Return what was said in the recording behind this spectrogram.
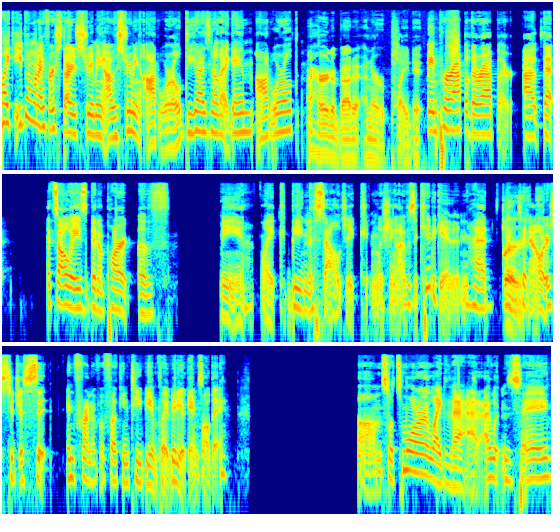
like even when I first started streaming, I was streaming Oddworld. Do you guys know that game, Oddworld? I heard about it. I never played it. I mean, Parappa the Rapper. Uh, that that's always been a part of me, like being nostalgic and wishing I was a kid again and had Right. ten hours to just sit in front of a fucking TV and play video games all day. Um, so it's more like that. I wouldn't say.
